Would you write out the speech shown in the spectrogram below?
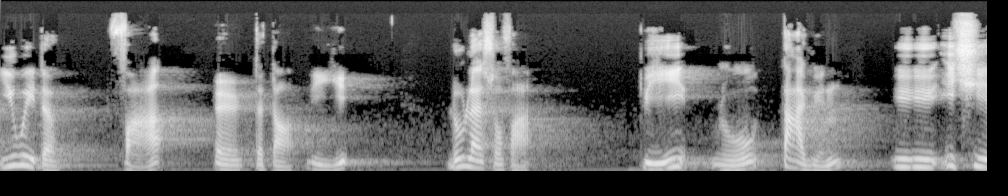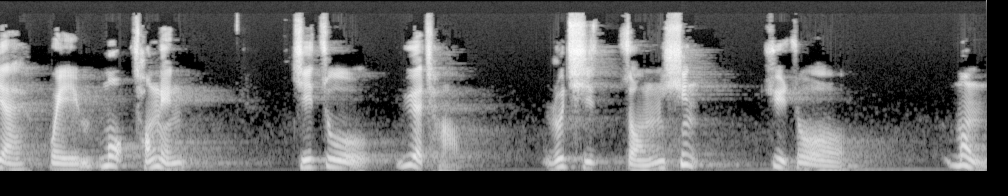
一味的法而得到利益。如来说法，比如大云，于于一切毁没丛林，及诸月草，如其种性具作梦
